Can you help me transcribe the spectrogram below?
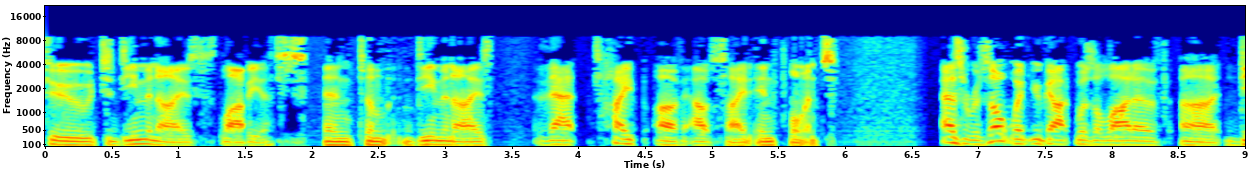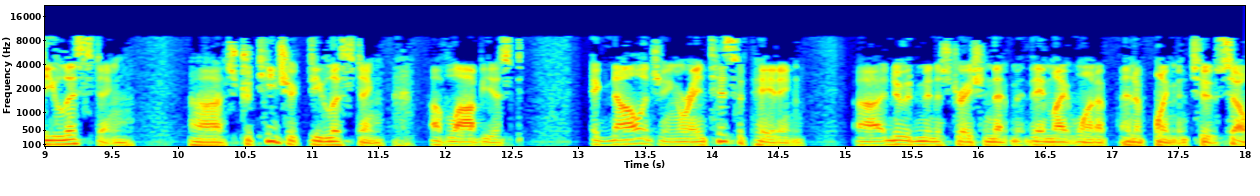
to to demonize lobbyists and to demonize that type of outside influence. As a result, what you got was a lot of uh, delisting, uh, strategic delisting of lobbyists, acknowledging or anticipating uh, a new administration that they might want a, an appointment to. So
